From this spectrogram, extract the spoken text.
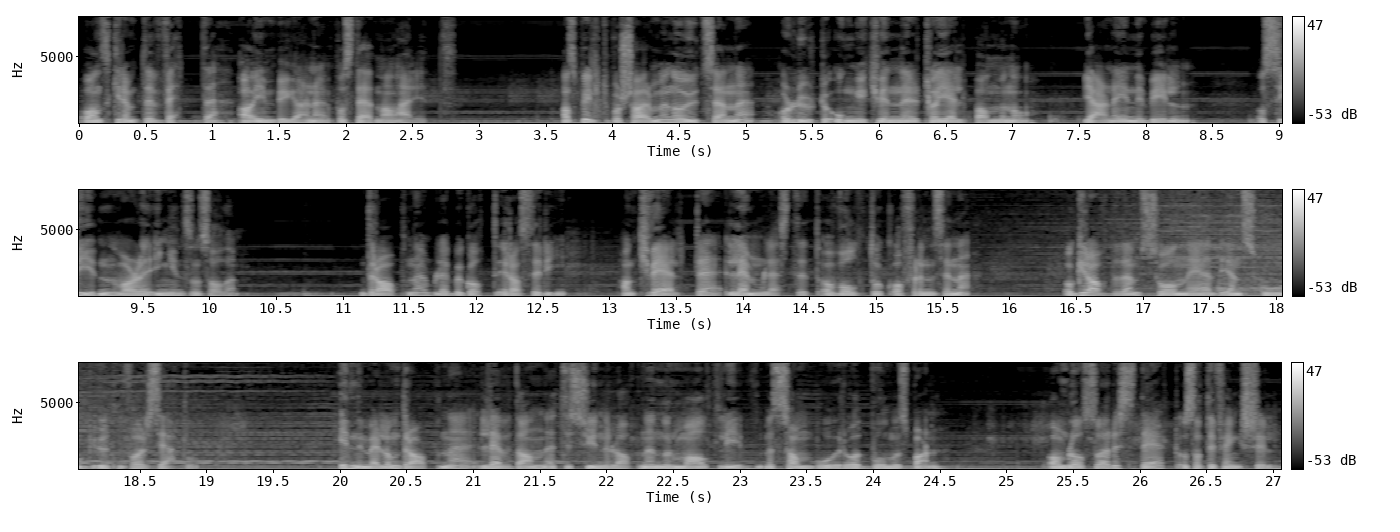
og han skremte vettet av innbyggerne på stedene han herjet. Han spilte på sjarmen og utseendet, og lurte unge kvinner til å hjelpe han med noe, gjerne inne i bilen, og siden var det ingen som så dem. Drapene ble begått i raseri. Han kvelte, lemlestet og voldtok ofrene sine, og gravde dem så ned i en skog utenfor Seattle. Innimellom drapene levde han et tilsynelatende normalt liv med samboer og et bonusbarn. Og han ble også arrestert og satt i fengsel,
